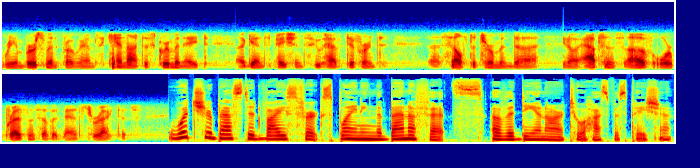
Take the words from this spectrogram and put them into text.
reimbursement programs, cannot discriminate against patients who have different uh, self-determined, uh, you know, absence of or presence of advanced directives. What's your best advice for explaining the benefits of a DNR to a hospice patient?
